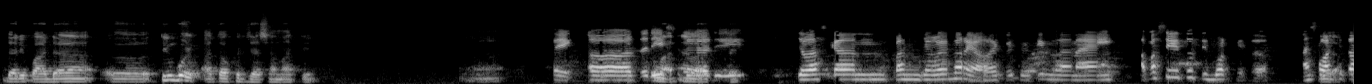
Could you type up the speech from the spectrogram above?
daripada uh, teamwork atau kerjasama tim. Nah, Baik, uh, tadi sudah dijelaskan panjang lebar ya oleh Coach mengenai apa sih itu teamwork gitu. Nah setelah yeah. kita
